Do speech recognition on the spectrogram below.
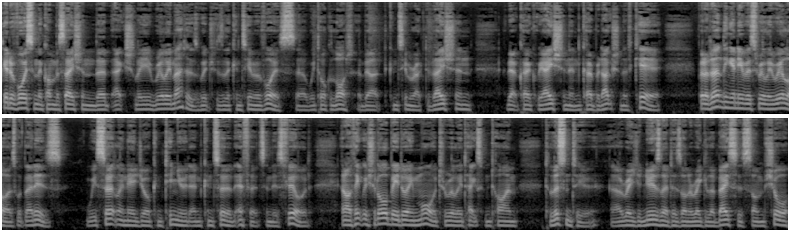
get a voice in the conversation that actually really matters, which is the consumer voice. Uh, we talk a lot about consumer activation, about co creation and co production of care, but I don't think any of us really realise what that is. We certainly need your continued and concerted efforts in this field, and I think we should all be doing more to really take some time to listen to you. I read your newsletters on a regular basis, so I'm sure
